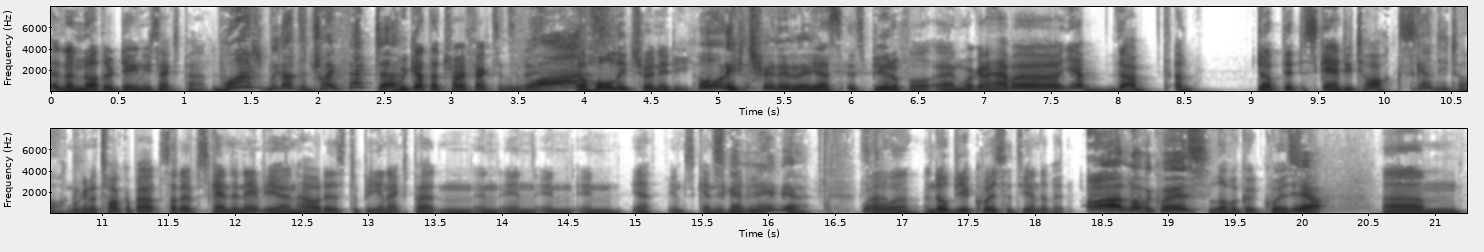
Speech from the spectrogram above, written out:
and another Danish expat. What? We got the trifecta? We got the trifecta today. What? The Holy Trinity. Holy Trinity. Yes, it's beautiful, and we're gonna have a yeah. I've, I've dubbed it Scandi Talks. Scandi Talk. We're gonna talk about sort of Scandinavia and how it is to be an expat in in in in, in yeah in Scandinavia. Scandinavia. So uh, and there'll be a quiz at the end of it. Oh, I love a quiz. Love a good quiz. Yeah. Um.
